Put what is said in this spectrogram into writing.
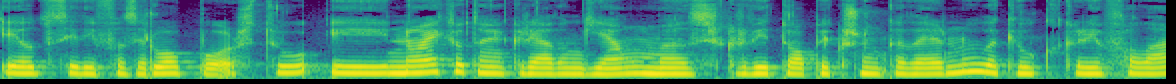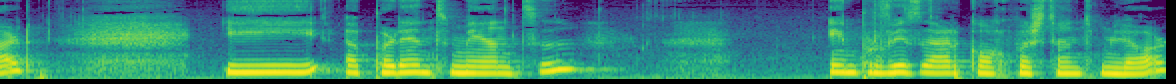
eu decidi fazer o oposto e não é que eu tenha criado um guião, mas escrevi tópicos num caderno daquilo que queria falar e aparentemente improvisar corre bastante melhor.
